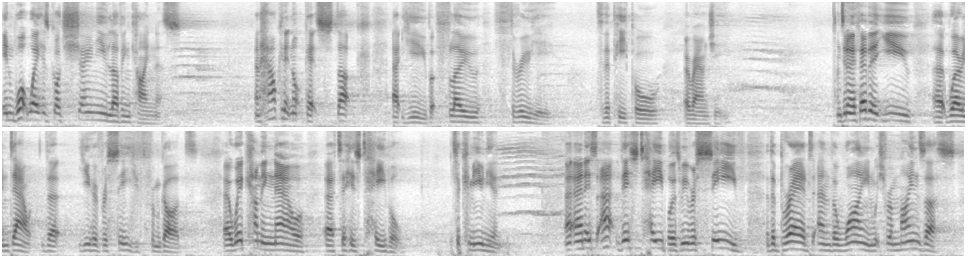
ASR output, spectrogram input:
In what way has God shown you loving kindness? And how can it not get stuck at you, but flow through you to the people around you? And you know, if ever you uh, were in doubt that you have received from God, uh, we're coming now uh, to his table, to communion. And it's at this table as we receive the bread and the wine, which reminds us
